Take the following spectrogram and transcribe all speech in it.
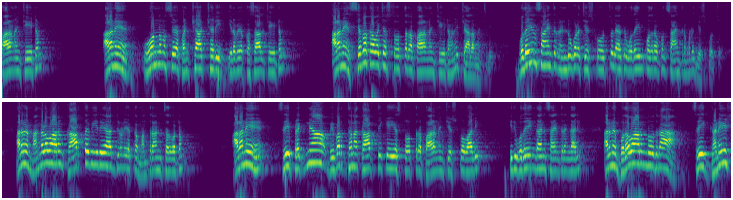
పారాయణం చేయటం అలానే ఓం శివ పంచాక్షరి ఇరవై ఒక్కసార్లు చేయటం అలానే శివ కవచ స్తోత్ర పారాయణం చేయటం అనేది చాలా మంచిది. ఉదయం సాయంత్రం రెండు కూడా చేసుకోవచ్చు లేకపోతే ఉదయం కుదరకపోతే సాయంత్రం కూడా చేసుకోవచ్చు. అలానే మంగళవారం కార్తవీర్యార్జునుడి యొక్క మంత్రాన్ని చదవటం అలానే శ్రీ ప్రజ్ఞా వివర్ధన కార్తికేయ స్తోత్ర పారాయణం చేసుకోవాలి. ఇది ఉదయం కానీ సాయంత్రం కానీ అలానే బుధవారం రోజున శ్రీ గణేష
